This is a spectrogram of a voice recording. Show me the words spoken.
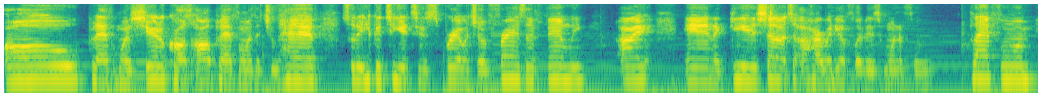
all platforms, share it across all platforms that you have so that you continue to spread with your friends and family. All right. And again, shout out to iHeartRadio for this wonderful platform.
